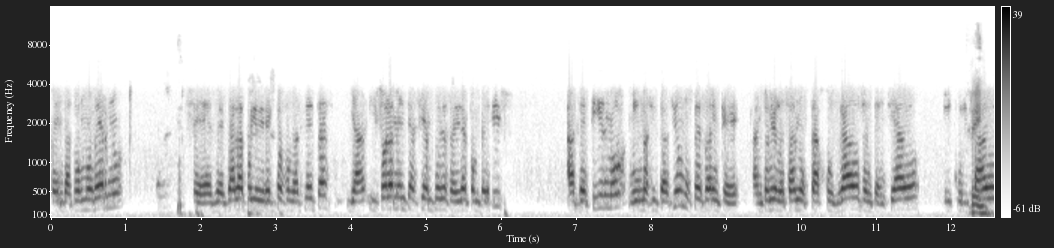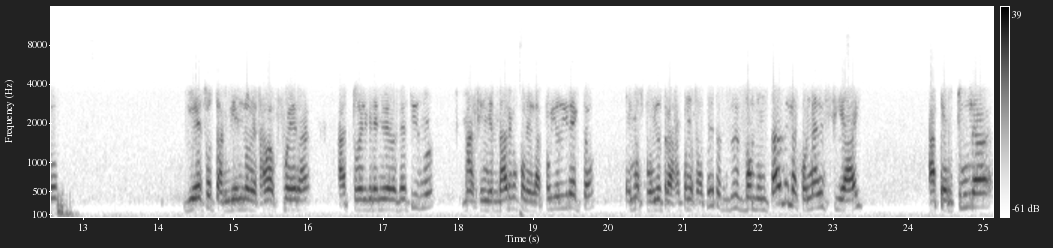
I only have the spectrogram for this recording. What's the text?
pentatón moderno, se les da el apoyo directo a los atletas ya, y solamente así han podido salir a competir. Atletismo, misma situación, ustedes saben que Antonio Lozano está juzgado, sentenciado y culpado, y eso también lo dejaba fuera a todo el gremio del atletismo, más sin embargo con el apoyo directo hemos podido trabajar con los atletas. Entonces, voluntad de la CONADE sí hay, apertura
